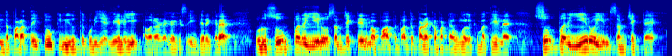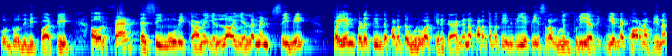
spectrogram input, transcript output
இந்த படத்தை தூக்கி நிறுத்தக்கூடிய வேலையை அவர் அழகாக செய்திருக்கிறார். ஒரு சூப்பர் ஹீரோ சப்ஜெக்டை நம்ம பார்த்து பார்த்து பழக்கப்பட்டவங்களுக்கு மத்தியில் சூப்பர் ஹீரோயின் சப்ஜெக்டை கொண்டு வந்து நிப்பாட்டி அவர் ஃபேண்டசி மூவிக்கான எல்லா எலமெண்ட்ஸையுமே பயன்படுத்தி இந்த படத்தை உருவாக்கியிருக்காங்க. நான் படத்தை பற்றி நிறைய பேசலாம் உங்களுக்கு புரியாது. என்ன காரணம் அப்படின்னா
